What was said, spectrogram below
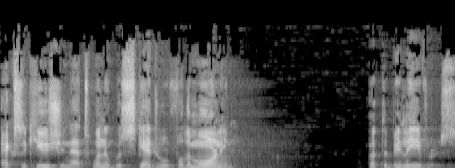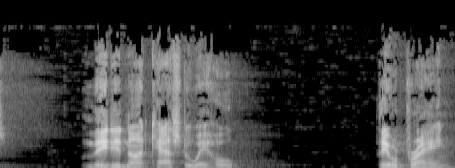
execution. That's when it was scheduled for the morning. But the believers, they did not cast away hope. They were praying.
